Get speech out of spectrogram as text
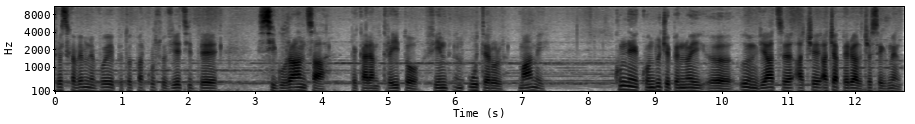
Crezi că avem nevoie pe tot parcursul vieții de siguranța pe care am trăit-o fiind în uterul mamei? Cum ne conduce pe noi uh, în viață ace, acea perioadă, acel segment?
